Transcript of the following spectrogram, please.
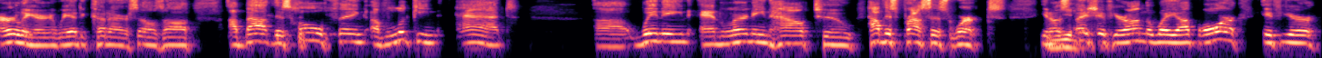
earlier, and we had to cut ourselves off about this whole thing of looking at uh, winning and learning how to how this process works. You know, especially yeah. if you're on the way up, or if you're,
